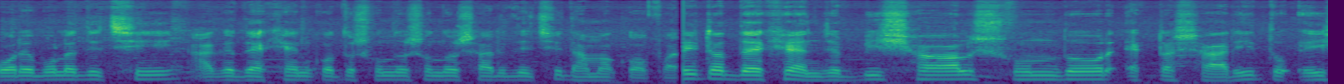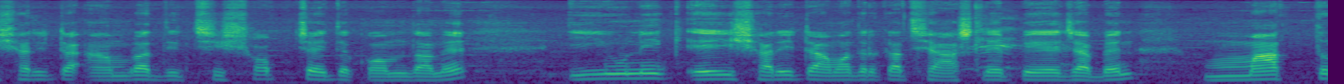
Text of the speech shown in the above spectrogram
পরে বলে দিচ্ছি। আগে দেখেন কত সুন্দর সুন্দর শাড়ি দিচ্ছি, ধামাকা অফার এটা দেখেন যে বিশাল সুন্দর একটা শাড়ি, তো এই শাড়িটা আমরা দিচ্ছি সবচাইতে কম দামে। ইউনিক এই শাড়িটা আমাদের কাছে আসলে পেয়ে যাবেন মাত্র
